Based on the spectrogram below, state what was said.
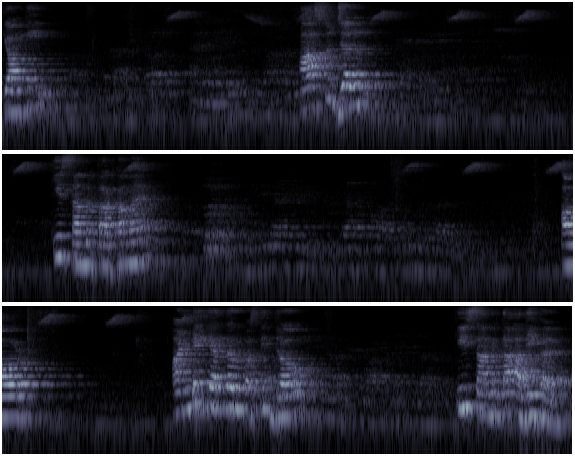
क्योंकि आँसू जल की सांद्रता कम है। और अंडे के अंदर उपस्थित द्रव की सांद्रता अधिक है।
